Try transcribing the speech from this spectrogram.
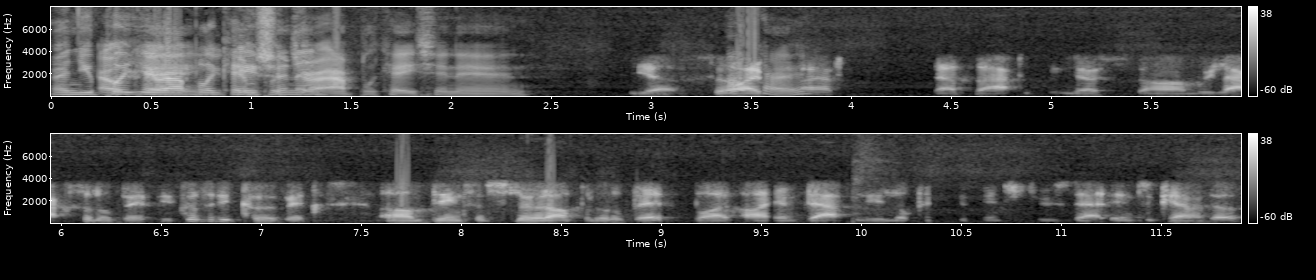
And you put Okay, your you application put in. your application in. Yeah. So I, I have to step back, just um, relax a little bit because of the COVID. Um, things have slowed up a little bit, but I am definitely looking to introduce that into Canada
